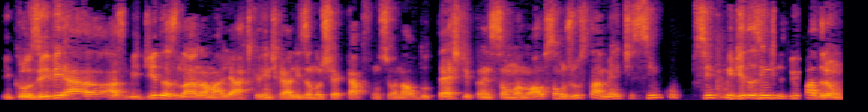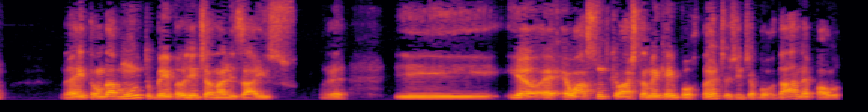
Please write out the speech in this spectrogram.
Inclusive, a, as medidas lá na Malharte que a gente realiza no check-up funcional do teste de preensão manual são justamente cinco, cinco medidas em desvio padrão. Né? Então, dá muito bem para a gente analisar isso. Né? E, e é, é, é, um assunto que eu acho também que é importante a gente abordar, né, Paulo?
